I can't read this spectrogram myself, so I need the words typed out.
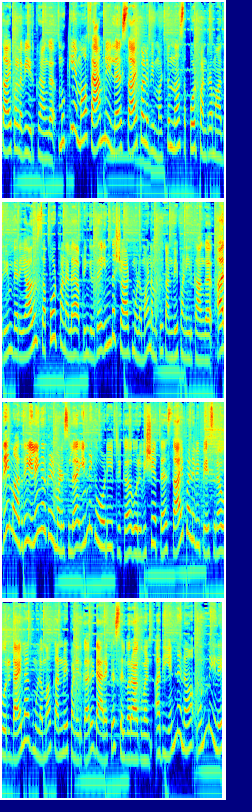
சாய் பல்லவி இருக்கிறாங்க. முக்கியமா ஃபேமிலியில சாய் பல்லவி மட்டும்தான் சப்போர்ட் பண்ற மாதிரியும் வேற யாரும் சப்போர்ட் பண்ணல அப்படிங்கறத இந்த ஷாட் மூலமா நமக்கு கன்வே பண்ணியிருக்காங்க. அதே மாதிரி இளைஞர்கள் மனசுல இன்னைக்கு ஓடிட்டு இருக்க ஒரு விஷயத்த சாய் பல்லவி பேசுற ஒரு டைலாக் மூலமா கன்வே பண்ணியிருக்காரு டைரக்டர் செல்வராகவன். அது என்னன்னா உண்மையிலே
